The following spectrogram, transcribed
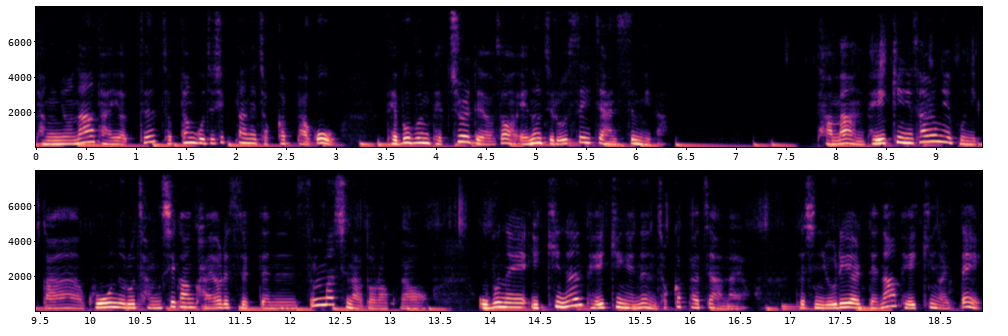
당뇨나 다이어트, 저탄고지 식단에 적합하고 대부분 배출되어서 에너지로 쓰이지 않습니다. 다만 베이킹에 사용해 보니까 고온으로 장시간 가열했을 때는 쓴맛이 나더라고요. 오븐에 익히는 베이킹에는 적합하지 않아요. 대신 요리할 때나 베이킹할 때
